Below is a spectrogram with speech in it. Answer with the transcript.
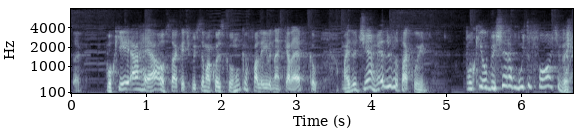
saca? Porque a real, saca? Tipo, isso é uma coisa que eu nunca falei naquela época, mas eu tinha medo de lutar com ele. Porque o bicho era muito forte, velho.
